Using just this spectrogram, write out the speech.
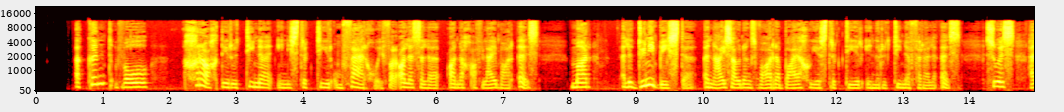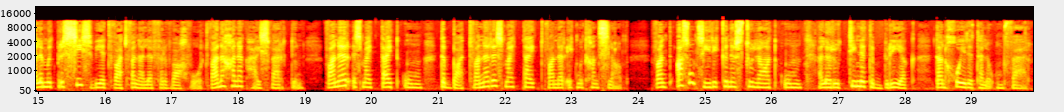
'n Kind wil graag die rotine en die struktuur omvergooi vir alles hulle aandag afleibaar is, maar hulle doen die beste in huishoudings waar daar baie goeie struktuur en rotine vir hulle is. Soos hulle moet presies weet wat van hulle verwag word. Wanneer gaan ek huiswerk doen? Wanneer is my tyd om te bad? Wanneer is my tyd wanneer ek moet gaan slaap? Want as ons hierdie kinders toelaat om hulle rotine te breek, dan gooi dit hulle omver.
